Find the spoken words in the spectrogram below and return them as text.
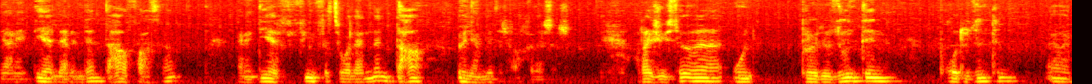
Yani diğerlerinden daha fazla, yani diğer film festivallerinden daha önemlidir arkadaşlar. Regisseur und Produzenten, Produzenten, evet.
